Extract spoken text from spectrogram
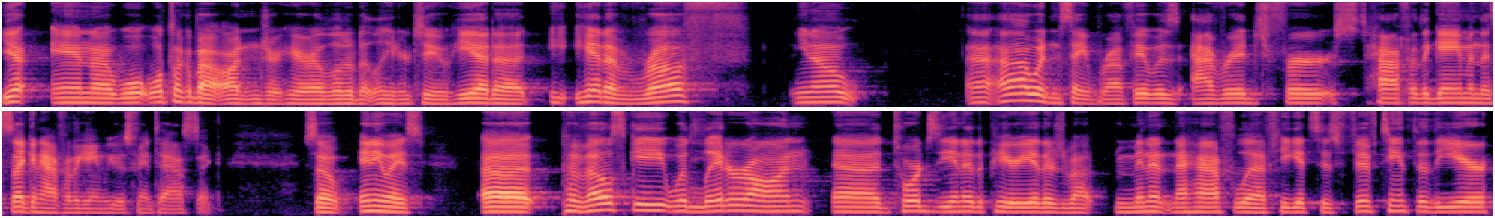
Yep, and uh, we'll we'll talk about Oettinger here a little bit later too. He had a he, he had a rough, you know, I, I wouldn't say rough. It was average first half of the game, and the second half of the game he was fantastic. So, anyways, uh, Pavelski would later on, uh, towards the end of the period, there's about a minute and a half left. He gets his 15th of the year.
